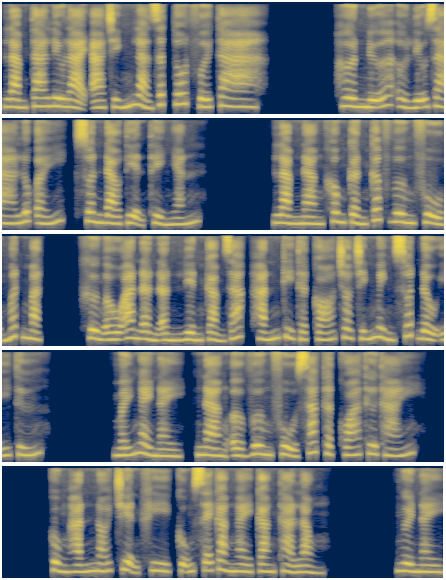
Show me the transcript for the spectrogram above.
làm ta lưu lại á chính là rất tốt với ta hơn nữa ở liễu gia lúc ấy, Xuân Đào tiện thể nhắn. Làm nàng không cần cấp vương phủ mất mặt. Khương Âu An ẩn ẩn liền cảm giác hắn kỳ thật có cho chính mình xuất đầu ý tứ. Mấy ngày này, nàng ở vương phủ xác thật quá thư thái. Cùng hắn nói chuyện khi cũng sẽ càng ngày càng thả lỏng. Người này,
